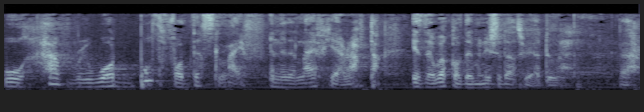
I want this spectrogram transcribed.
will have reward both for this life and in the life hereafter is the work of the ministry that we are doing. Yeah.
